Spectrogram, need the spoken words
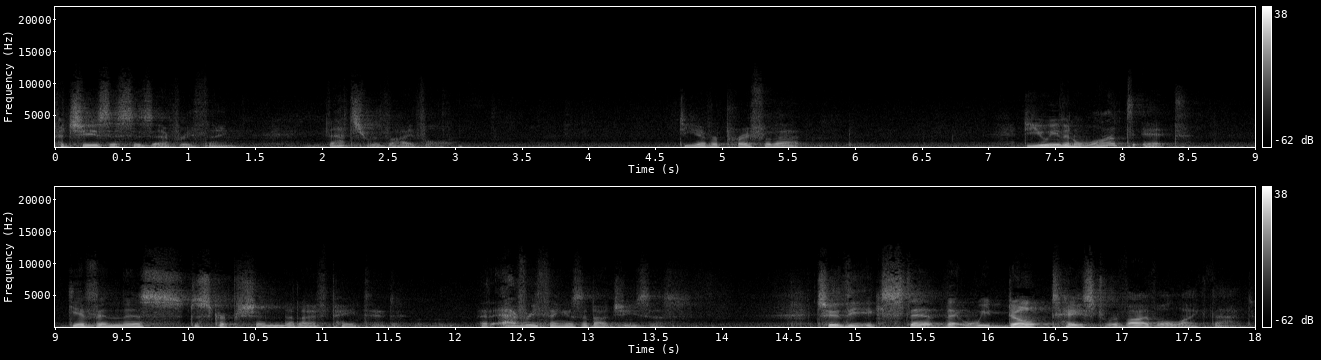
but Jesus is everything. That's revival. Do you ever pray for that? Do you even want it, given this description that I've painted? That everything is about Jesus. To the extent that we don't taste revival like that,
